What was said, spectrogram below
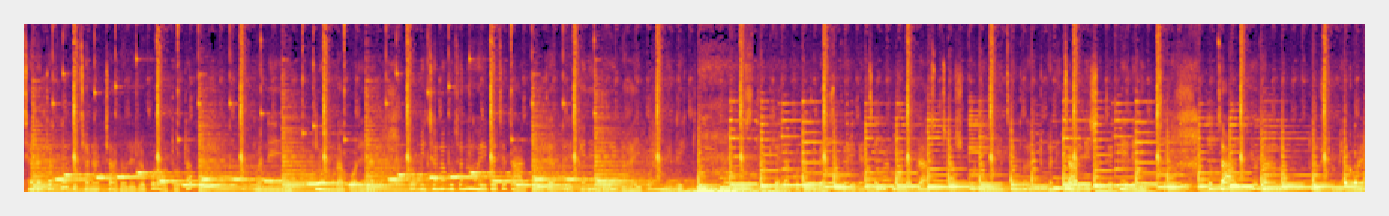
বিছানা থাকলে বিছানার চাদরের ওপর অতটা মানে নোংরা পড়ে না। তো বিছানা গোছানো হয়ে গেছে, তারপর দেখো এখানে দুই ভাই বোন মিলে কি অবস্থা, খেলা করতে ব্যস্ত হয়ে গেছে। আমার মনে ব্রাশ ট্রাশ করে নিয়েছে, তো একটুখানি চার্লির সাথে খেলে নিচ্ছে। তো চার্লিও জানো না দুষ্টুমি করে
